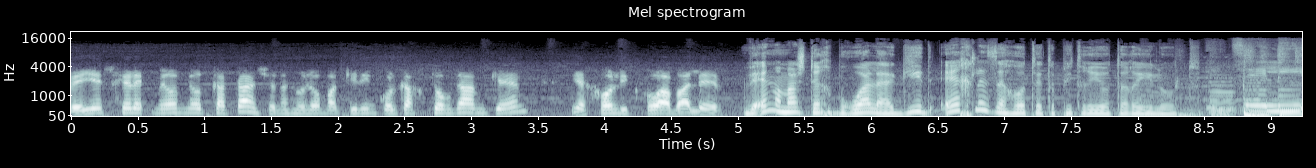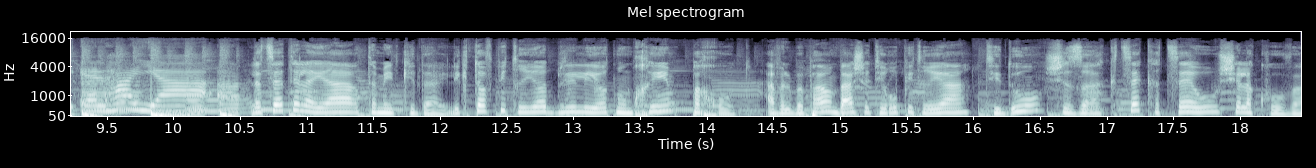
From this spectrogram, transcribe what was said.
ויש חלק מאוד מאוד קטן שאנחנו לא מכירים כל כך טוב גם כן, יכול לפגוע בלב. ואין ממש דרך ברורה להגיד איך לזהות את הפטריות הרעילות. צאלי אל היער. לצאת אל היער תמיד כדאי, לכתוב פטריות בלי להיות מומחים, פחות. אבל בפעם הבאה שתראו פטריה, תדעו שזה רק קצה קצהו של הכובע.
